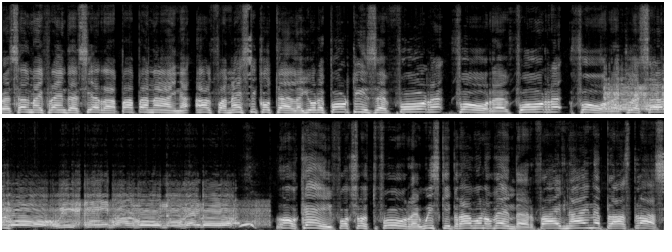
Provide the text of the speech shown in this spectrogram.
QSL, my friend, uh, Sierra Papa 9, Alpha Mexico Hotel. Your report is 4444. QSL. Uh, Whiskey, Bravo, November. Ok, Foxtrot 4, uh, Whiskey Bravo November, 59 plus plus,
